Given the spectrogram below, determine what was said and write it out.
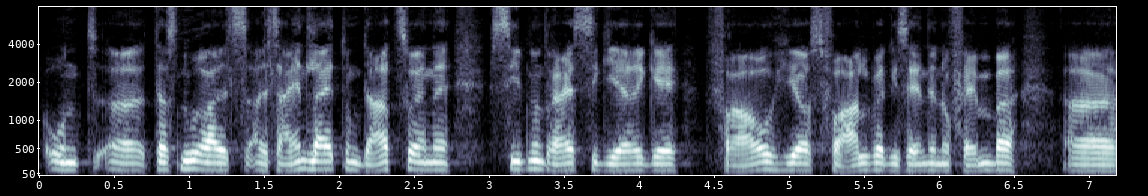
und äh, das nur als, als Einleitung dazu. Eine 37-jährige Frau hier aus Vorarlberg ist Ende November, äh,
